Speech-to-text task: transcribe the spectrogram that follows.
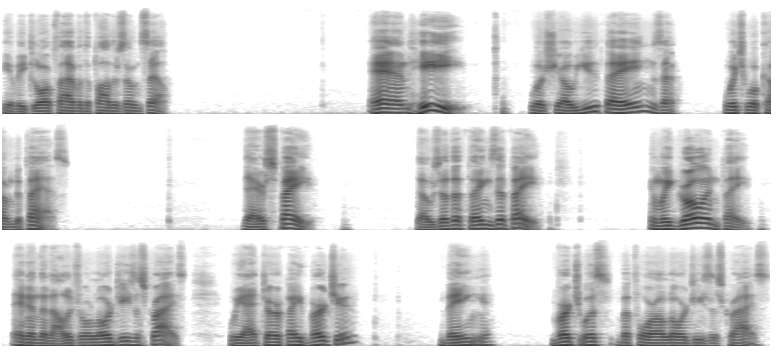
He'll be glorified with the Father's own self. And he will show you things uh, which will come to pass. There's faith. Those are the things of faith. And we grow in faith and in the knowledge of our Lord Jesus Christ. We add to our faith virtue, being virtuous before our Lord Jesus Christ.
